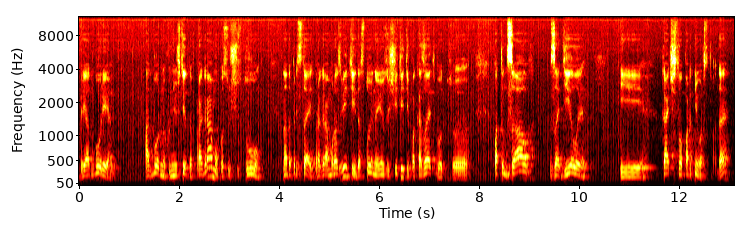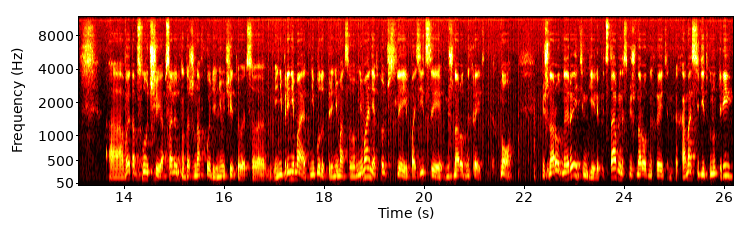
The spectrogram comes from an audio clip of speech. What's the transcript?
При отборе отборных университетов программу по существу надо представить программу развития и достойно ее защитить и показать вот, э, потенциал заделы и качество партнерства. Да? А в этом случае абсолютно даже на входе не учитывается и не принимают, не будут приниматься во внимание, в том числе и позиции в международных рейтингах. Но международные рейтинги или представленность в международных рейтингах, она сидит внутри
